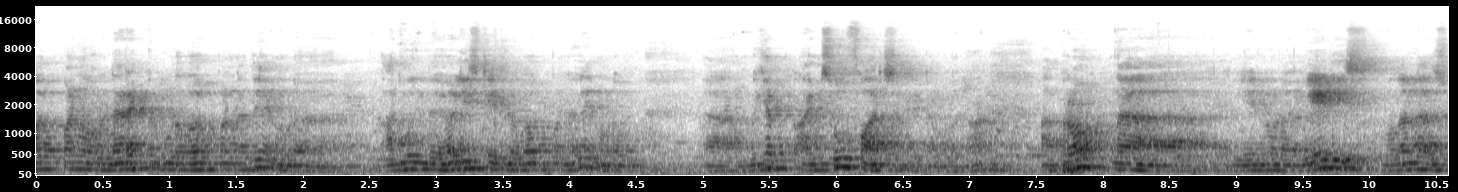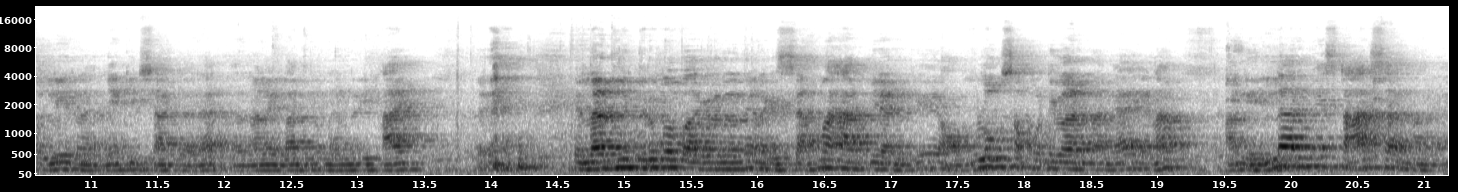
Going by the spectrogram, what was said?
ஒர்க் பண்ண ஒரு டைரக்டர் கூட ஒர்க் பண்ணது என்னோட அதுவும் இந்த ஏர்லி ஸ்டேஜில் ஒர்க் பண்ணது என்னோட மிக ஐம் ஸோ ஃபார்ச்சுனேட் அவ்வளோதான் அப்புறம் என்னோட லேடிஸ் முதல்ல அதை சொல்லிடுறேன். நேக்கிட் ஷாட் வேறு. அதனால் எல்லாத்துக்கும் நன்றி. ஹாய் எல்லாத்தையும் திரும்ப பார்க்குறது வந்து எனக்கு செம்ம ஹாப்பியாக இருக்குது அவ்வளோ சப்போர்ட்டிவாக இருந்தாங்க. ஏன்னா அங்கே எல்லாருமே ஸ்டார்ஸாக இருந்தாங்க.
